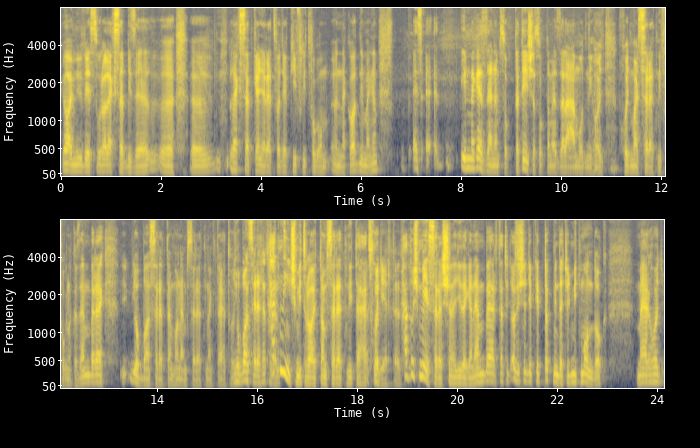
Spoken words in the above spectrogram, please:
jaj, művész úr, a legszebb, izé, ö, ö, legszebb kenyeret, vagy a kiflit fogom önnek adni, meg nem ez, e, én meg ezzel nem szoktam, tehát én sem szoktam ezzel álmodni, hogy, hogy majd szeretni fognak az emberek. Jobban szeretem, ha nem szeretnek. Tehát, hogy, Jobban szereted? Hát nem... nincs mit rajtam szeretni. Tehát, Ezt hogy, hogy érted? Hát most miért szeressen egy idegen ember? Tehát, hogy az is egyébként tök mindegy, hogy mit mondok, mert hogy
